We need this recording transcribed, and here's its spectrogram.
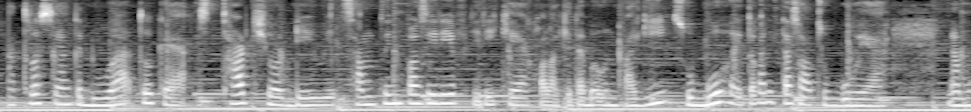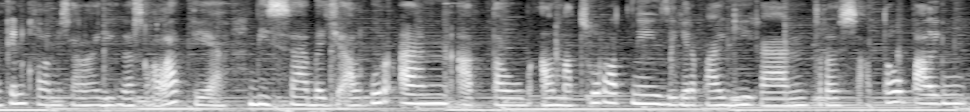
Nah terus yang kedua tuh kayak start your day with something positive. Jadi kayak kalau kita bangun pagi subuh itu kan kita sholat subuh ya. Nah mungkin kalau misalnya lagi nggak sholat ya bisa baca Al-Quran atau almat surat nih zikir pagi kan. Terus atau paling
